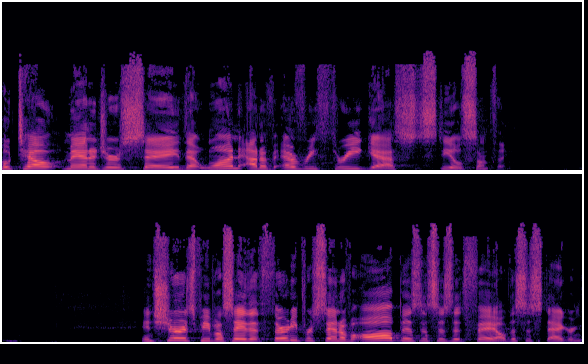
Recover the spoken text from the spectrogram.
Hotel managers say that one out of every three guests steals something. Insurance people say that 30% of all businesses that fail, this is staggering,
